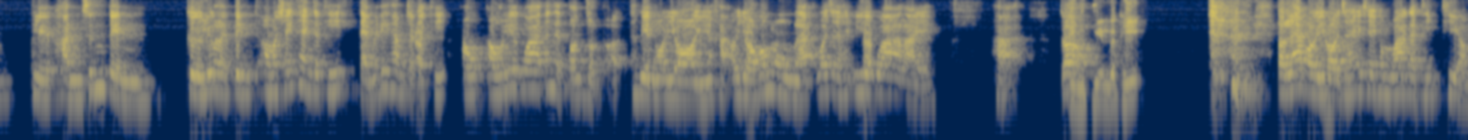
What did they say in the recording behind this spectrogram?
ำผลิตภัณฑ์ซึ่งเป็นคือเรียกอะไรเป็นเอามาใช้แทนกะทิ แต่ไม่ได้ทำจากกะทิเอาเอาเรียกว่าตั้งแต่ตอนจดทะเบียนออยอย่างเงี้ยค่ะออยก็งงแล้วว่าจะให้เรียกว่าอะไร ค่ะ ก็กินเทียมกะทิ ตอนแรกออยจะให้ใช้คำว่ากะทิเทียม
